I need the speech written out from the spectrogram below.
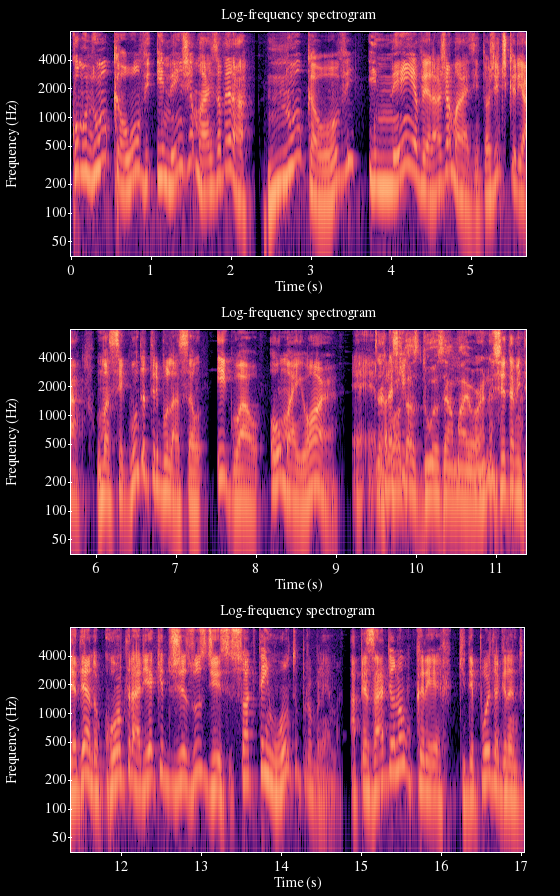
como nunca houve e nem jamais haverá. Nunca houve e nem haverá jamais. Então a gente criar uma segunda tribulação igual ou maior é, é, parece qual que, das duas é a maior, né? Você está me entendendo? Contraria o que Jesus disse. Só que tem outro problema. Apesar de eu não crer que depois da grande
